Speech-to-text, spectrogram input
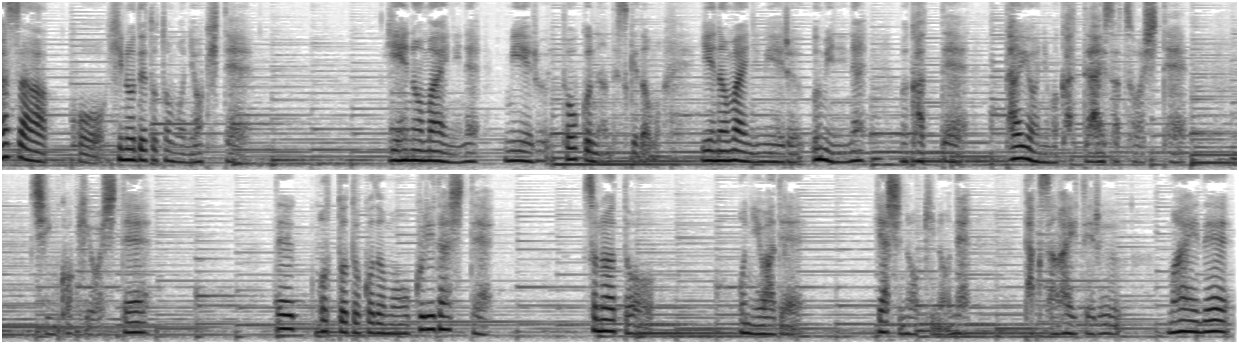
朝こう日の出とともに起きて家の前にね見える遠くなんですけども家の前に見える海にね向かって太陽に向かって挨拶をして深呼吸をしてで夫と子供を送り出してその後お庭でヤシの木のねたくさん生えてる前で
